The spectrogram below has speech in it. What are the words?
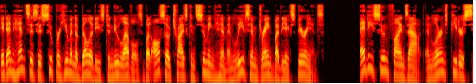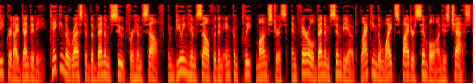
It enhances his superhuman abilities to new levels but also tries consuming him and leaves him drained by the experience. Eddie soon finds out and learns Peter's secret identity, taking the rest of the Venom suit for himself, imbuing himself with an incomplete, monstrous, and feral Venom symbiote, lacking the white spider symbol on his chest.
